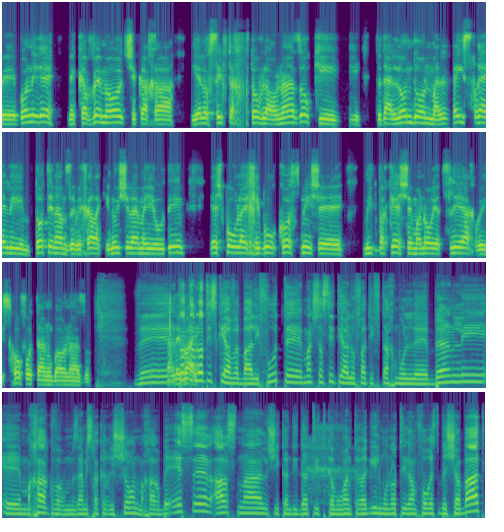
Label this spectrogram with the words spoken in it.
ובואו נראה, נקווה מאוד שככה יהיה לו ספתח טוב לעונה הזו, כי אתה יודע, לונדון מלא ישראלים, טוטנאם זה בכלל הכינוי שלהם היהודים, יש פה אולי חיבור קוסמי שמתבקש שמנור יצליח ויסחף אותנו בעונה הזו. וטוטנאם לא תזכה, אבל באליפות, מנצ'סטר סיטי האלופה תפתח מול אה, ברנלי, אה, מחר כבר, זה המשחק הראשון, מחר ב-10, ארסנל, שהיא קנדידטית כמובן כרגיל, מול נוטינגהאם פורסט בשבת.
